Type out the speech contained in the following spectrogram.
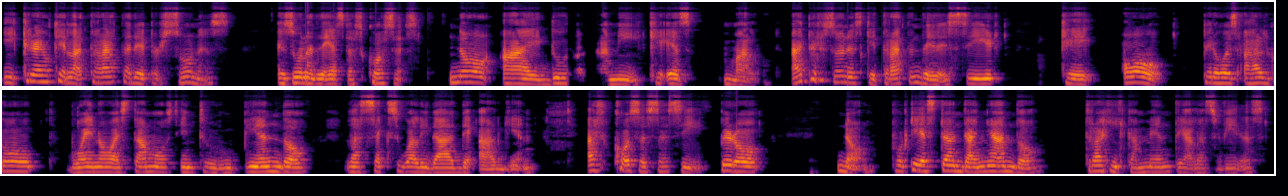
Y creo que la trata de personas es una de estas cosas. No hay duda para mí que es malo. Hay personas que tratan de decir que, oh, pero es algo bueno, estamos interrumpiendo la sexualidad de alguien. Hay cosas así, pero no, porque están dañando trágicamente a las vidas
